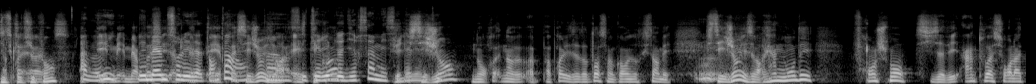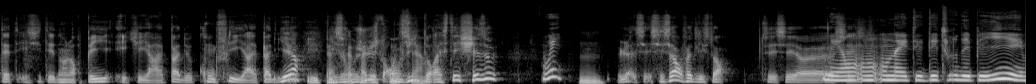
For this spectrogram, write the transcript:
ce que tu euh, penses Ah, bah Et- oui. mais- mais Mais, après, même sur les attentats. hein. ils Enfin, eh, c'est c'était terrible de dire ça, mais c'est ces gens, non, non, après les attentats, c'est encore une autre histoire, mais ces gens, ils n'ont rien demandé. Franchement, s'ils avaient un toit sur la tête et s'ils étaient dans leur pays et qu'il n'y aurait pas de conflit, il n'y aurait pas de guerre, Ils ils, passeraient ont juste envie de rester chez eux. Oui, Hmm. C'est ça, en fait, l'histoire. C'est, c'est, euh, mais c'est- on, on a été détruire des pays et,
